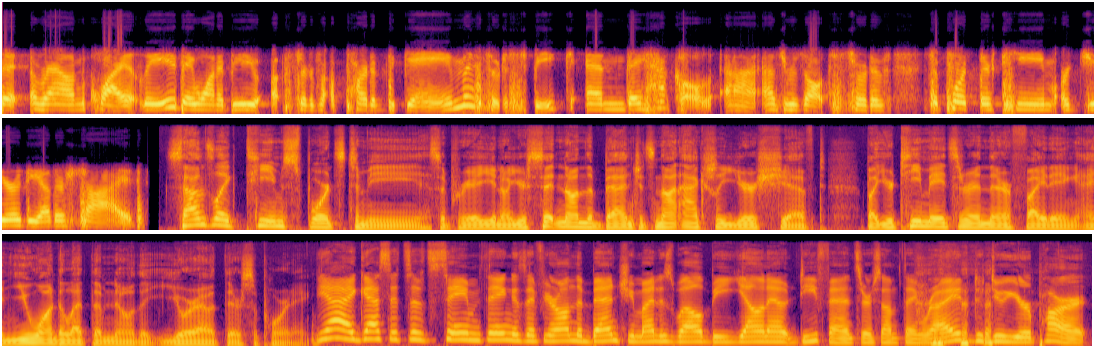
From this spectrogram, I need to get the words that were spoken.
sit around quietly. They want to be sort of a part of the game, so to speak, and they heckle uh, as a result to sort of support their team or jeer the other side. Sounds like team sports to me, Supriya. You know, you're sitting on the bench. It's not actually your shift, but your teammates are in there fighting, and you want to let them know that you're out there supporting. Yeah, I guess it's the same thing as if you're on the bench, you might as well be yelling out defense or something, right? to do your part.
